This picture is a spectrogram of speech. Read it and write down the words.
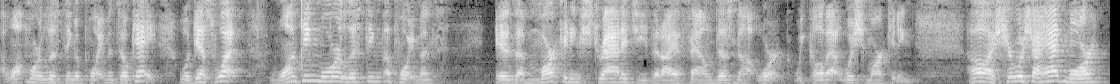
I want more listing appointments. Okay, well, guess what? Wanting more listing appointments is a marketing strategy that I have found does not work. We call that wish marketing. Oh, I sure wish I had more.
